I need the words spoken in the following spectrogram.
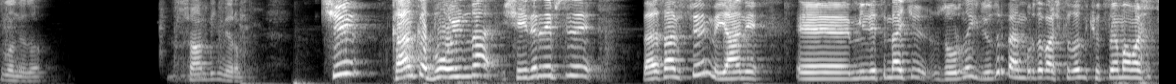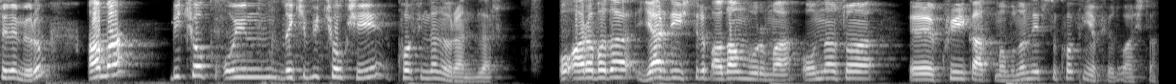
kullanıyordu. Şu an bilmiyorum. Ki kanka bu oyunda şeylerin hepsini ben sana bir şey söyleyeyim mi? Yani eee, milletin belki zoruna gidiyordur. Ben burada başkalarını kötüleme amaçlı söylemiyorum. Ama birçok oyundaki birçok şeyi Koffin'den öğrendiler. O arabada yer değiştirip adam vurma, ondan sonra e, quick atma bunların hepsini Coffin yapıyordu başta.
